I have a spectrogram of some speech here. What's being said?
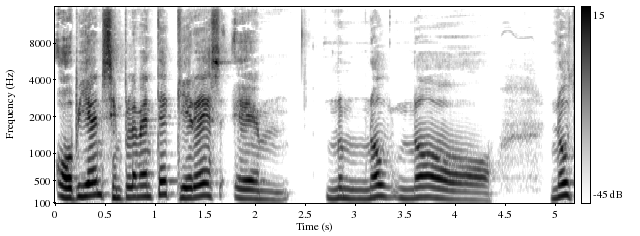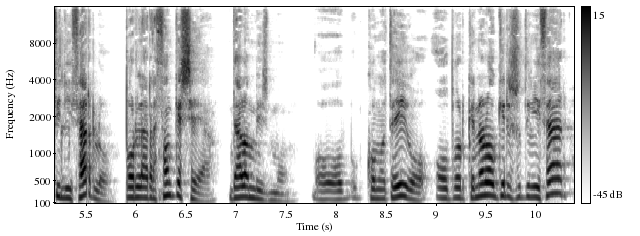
o bien simplemente quieres em, no, no, no, utilizarlo, por la razón que sea, da lo mismo. O como te digo, o porque no lo quieres utilizar,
